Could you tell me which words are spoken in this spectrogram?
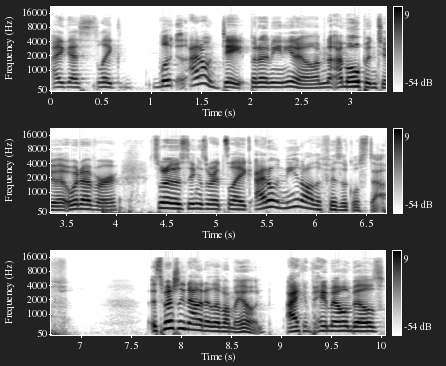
I guess like look, I don't date, but I mean, you know, I'm not, I'm open to it, whatever. It's one of those things where it's like I don't need all the physical stuff, especially now that I live on my own. I can pay my own bills.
